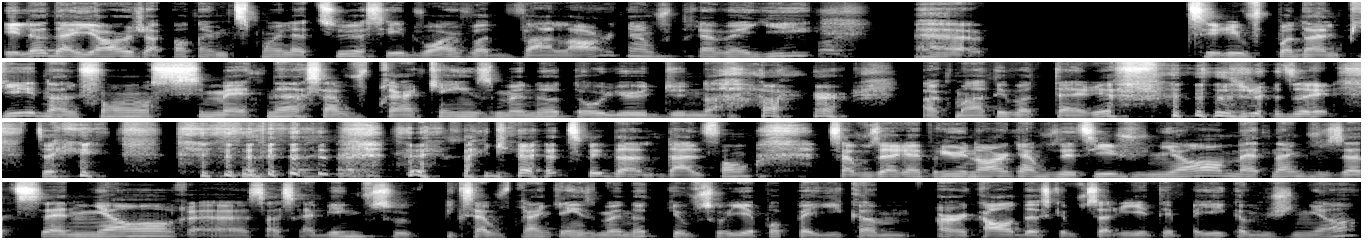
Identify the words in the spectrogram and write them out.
et là, d'ailleurs, j'apporte un petit point là-dessus. Essayez de voir votre valeur quand vous travaillez. Ouais. Euh, tirez-vous pas dans le pied? Dans le fond, si maintenant ça vous prend 15 minutes au lieu d'une heure, augmentez votre tarif. Je veux dire, tu sais. Fait que, dans, dans le fond, ça vous aurait pris une heure quand vous étiez junior. Maintenant que vous êtes senior, euh, ça serait bien que vous puis que ça vous prend 15 minutes, que vous soyez pas payé comme un quart de ce que vous auriez été payé comme junior.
